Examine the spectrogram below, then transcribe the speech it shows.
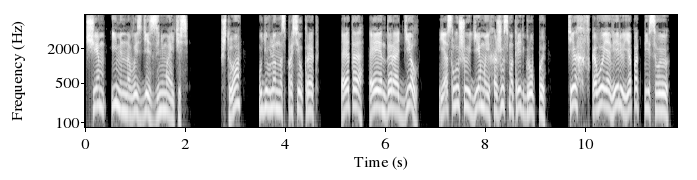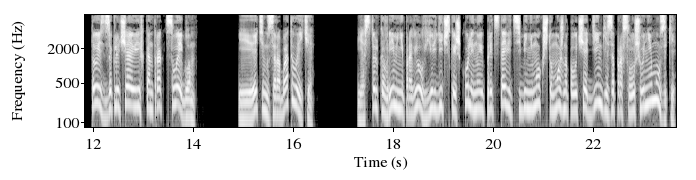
«Чем именно вы здесь занимаетесь?» «Что?» — удивленно спросил Крэг. «Это A&R отдел. Я слушаю демо и хожу смотреть группы. Тех, в кого я верю, я подписываю, то есть заключаю их контракт с лейблом». «И этим зарабатываете?» Я столько времени провел в юридической школе, но и представить себе не мог, что можно получать деньги за прослушивание музыки.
